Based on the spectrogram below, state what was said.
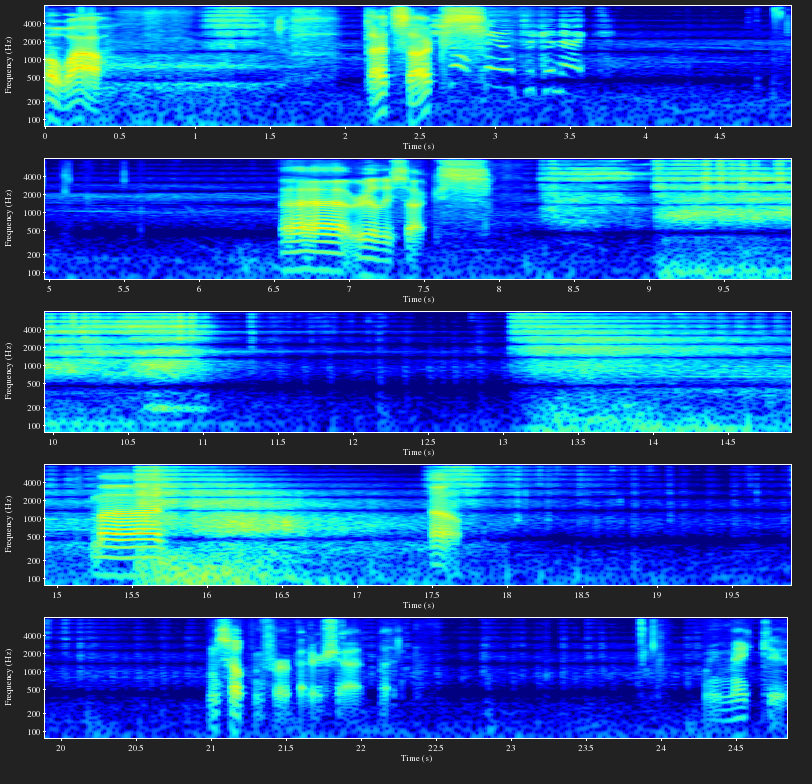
Oh, wow. That sucks. failed to connect. That really sucks. Come on. Oh. I was hoping for a better shot, but we make do.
